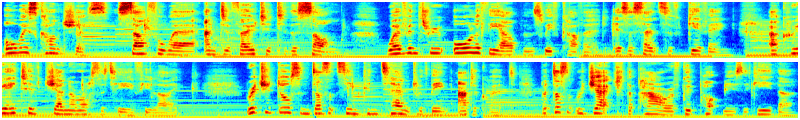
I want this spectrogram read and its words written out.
Always conscious, self aware, and devoted to the song, woven through all of the albums we've covered is a sense of giving, a creative generosity, if you like. Richard Dawson doesn't seem content with being adequate, but doesn't reject the power of good pop music either.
